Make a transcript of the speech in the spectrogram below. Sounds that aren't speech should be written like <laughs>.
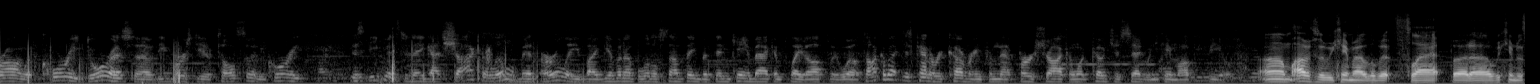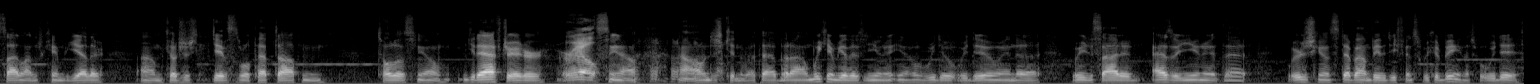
wrong with Cory Dorris of the University of Tulsa. And Cory, this defense today got shocked a little bit early by giving up a little something, but then came back and played awfully well. Talk about just kind of recovering from that first shock and what coaches said when you came off the field. Um, obviously, we came out a little bit flat, but uh, we came to the sidelines, we came together. Um, coaches gave us a little pep talk and told us, you know, get after it or, or else, you know. <laughs> no, I'm just kidding about that. But um, we came together as a unit. You know, we do what we do, and uh, we decided as a unit that – we were just going to step out and be the defense we could be, and that's what we did.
